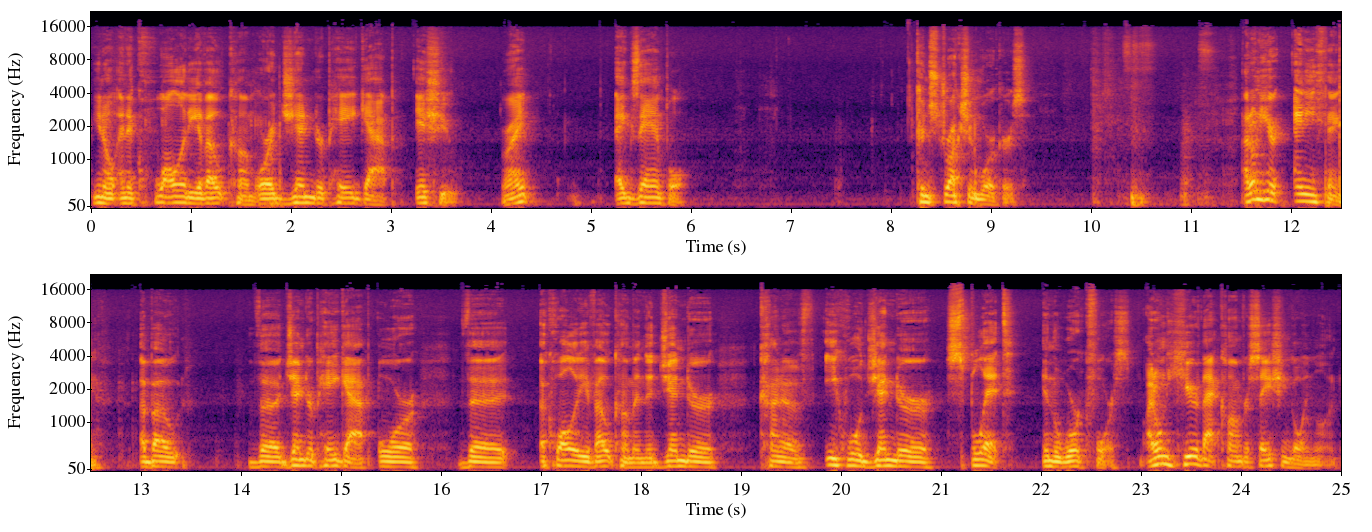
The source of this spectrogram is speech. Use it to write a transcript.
you know an equality of outcome or a gender pay gap issue, right? Example: construction workers. I don't hear anything about the gender pay gap or the equality of outcome and the gender kind of equal gender split in the workforce. I don't hear that conversation going on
